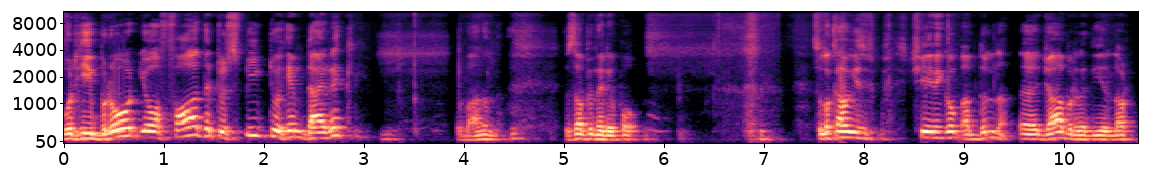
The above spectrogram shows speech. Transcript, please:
But he brought your father to speak to him directly. It's up in the report. so look how he's cheering up Abdullah, uh, Jabir radiallahu.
